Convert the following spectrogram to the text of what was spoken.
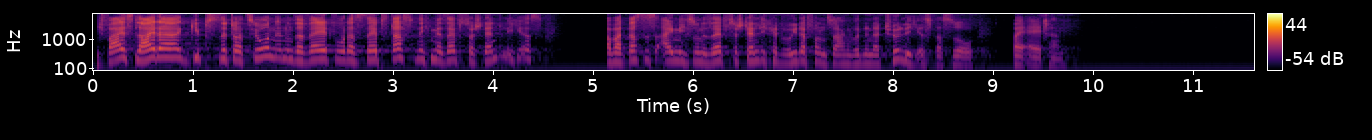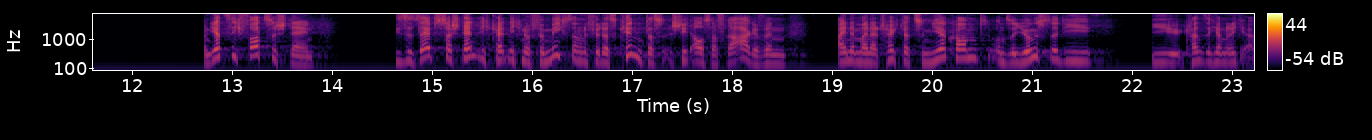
Ich weiß, leider gibt es Situationen in unserer Welt, wo das selbst das nicht mehr selbstverständlich ist. Aber das ist eigentlich so eine Selbstverständlichkeit, wo jeder von uns sagen würde, natürlich ist das so bei Eltern. Und jetzt sich vorzustellen, diese Selbstverständlichkeit nicht nur für mich, sondern für das Kind, das steht außer Frage. Wenn eine meiner Töchter zu mir kommt, unsere Jüngste, die, die kann sich ja noch nicht äh,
